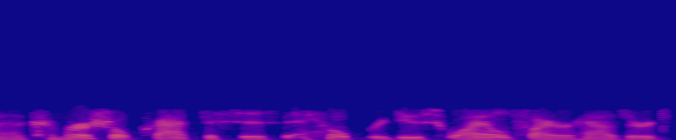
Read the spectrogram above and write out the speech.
uh, commercial practices that help reduce wildfire hazards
